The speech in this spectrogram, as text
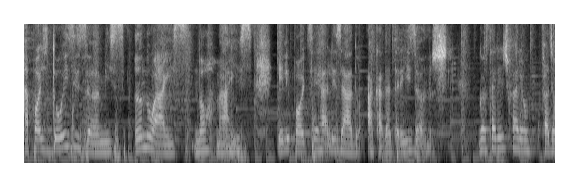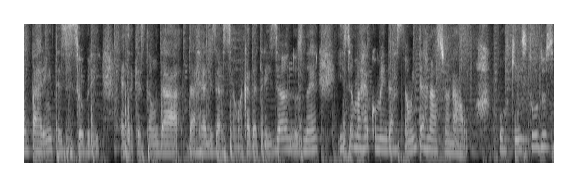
Após dois exames anuais normais, ele pode ser realizado a cada três anos. Gostaria de fazer um parêntese sobre essa questão da, da realização a cada três anos, né? Isso é uma recomendação internacional, porque estudos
